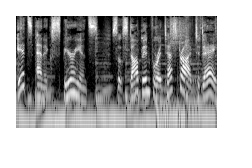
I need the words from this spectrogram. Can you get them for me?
it's an experience. So stop in for a test drive today.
